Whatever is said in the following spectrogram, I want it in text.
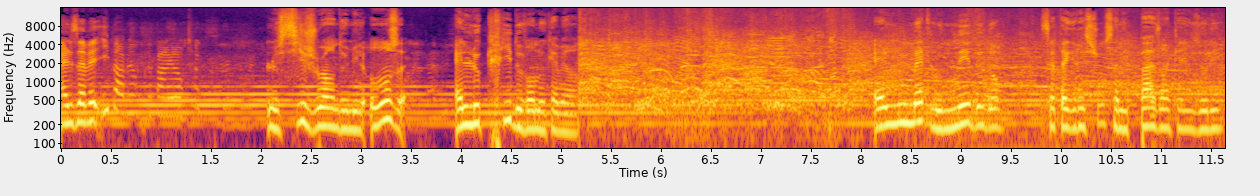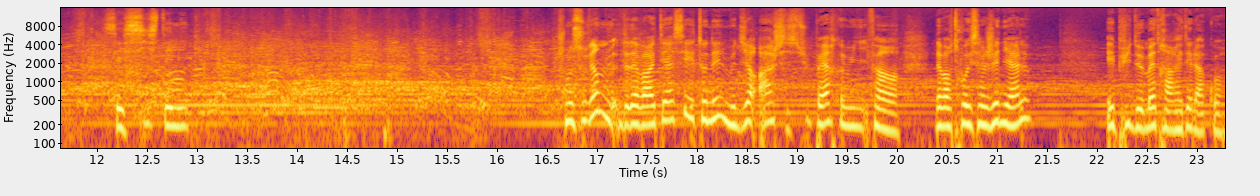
Elles avaient hyper bien préparé leur truc. Le 6 juin 2011, elles le crient devant nos caméras. Elles nous mettent le nez dedans. Cette agression, ça n'est pas un cas isolé, c'est systémique. Je me souviens d'avoir été assez étonnée de me dire ah c'est super comme enfin d'avoir trouvé ça génial et puis de m'être arrêtée là quoi.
